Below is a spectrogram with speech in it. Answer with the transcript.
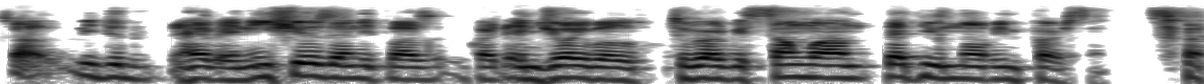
so we didn't have any issues, and it was quite enjoyable to work with someone that you know in person.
